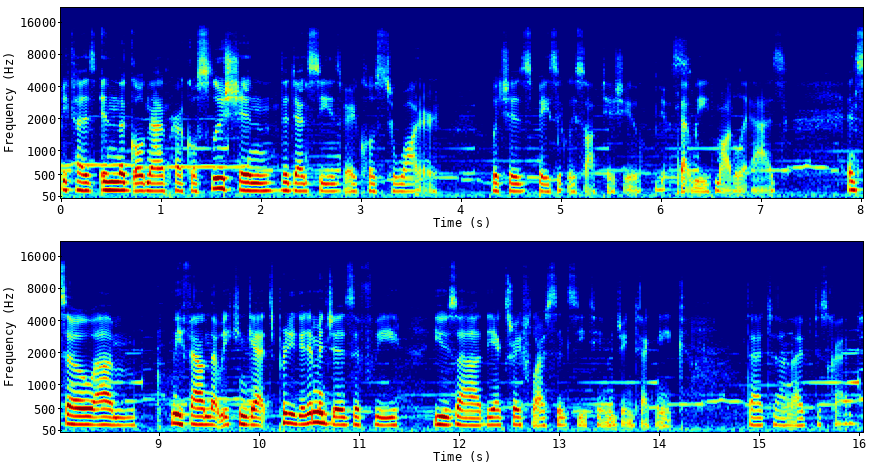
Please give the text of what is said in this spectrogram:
because in the gold nanoparticle solution, the density is very close to water, which is basically soft tissue yes. that we model it as. And so um, we found that we can get pretty good images if we use uh, the X ray fluorescence CT imaging technique that uh, I've described.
